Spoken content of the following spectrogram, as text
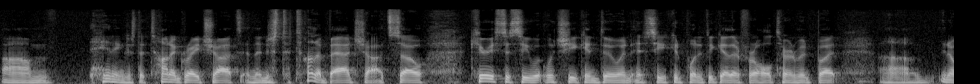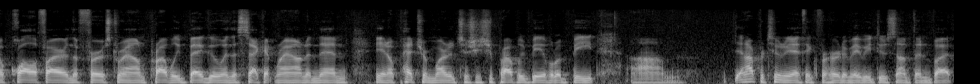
Um, hitting just a ton of great shots and then just a ton of bad shots. So curious to see what, what she can do and if she can put it together for a whole tournament. But um, you know, qualifier in the first round, probably Begu in the second round, and then you know Petra Martic she should probably be able to beat. Um, an opportunity, I think, for her to maybe do something, but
